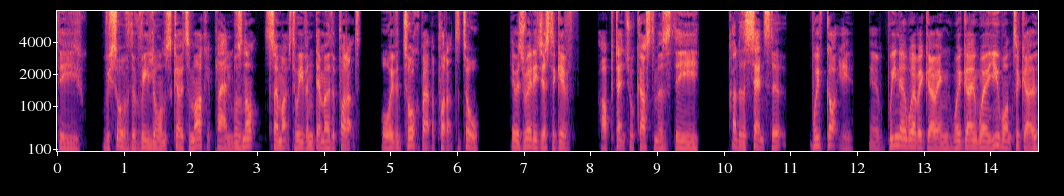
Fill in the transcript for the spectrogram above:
the sort of the relaunch go to market plan was not so much to even demo the product or even talk about the product at all. It was really just to give our potential customers the kind of the sense that we've got you. You know, we know where we're going. We're going where you want to go,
